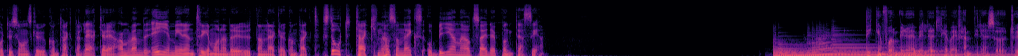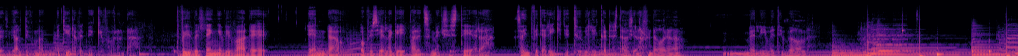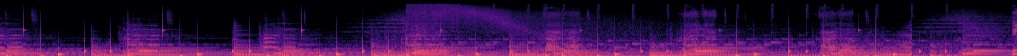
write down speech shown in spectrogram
kortison ska du kontakta läkare. Använd ej mer än tre månader utan läkarkontakt. Stort tack Nasonex och beanoutsider.se. Vilken form vi nu väljer att leva i framtiden så tror jag att vi alltid kommer att betyda väldigt mycket för varandra. Det var ju väldigt länge vi var det enda officiella gayparet som existerade. Så inte vet jag riktigt hur vi lyckades ta oss genom de åren med livet i behåll.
